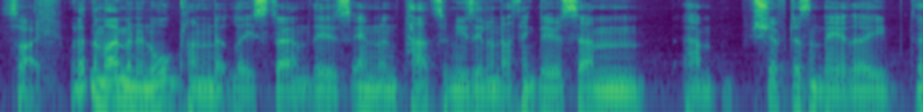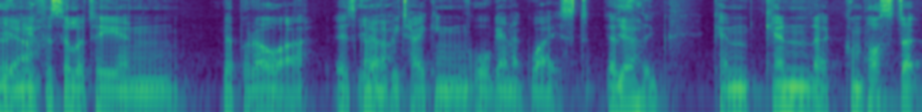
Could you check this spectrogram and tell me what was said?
site. Well, at the moment in Auckland, at least, um, there's and in parts of New Zealand, I think there's some um, shift, isn't there? The, the Yeah. new facility in Reporoa is going Yeah. to be taking organic waste. Is Yeah. the- can can a composter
